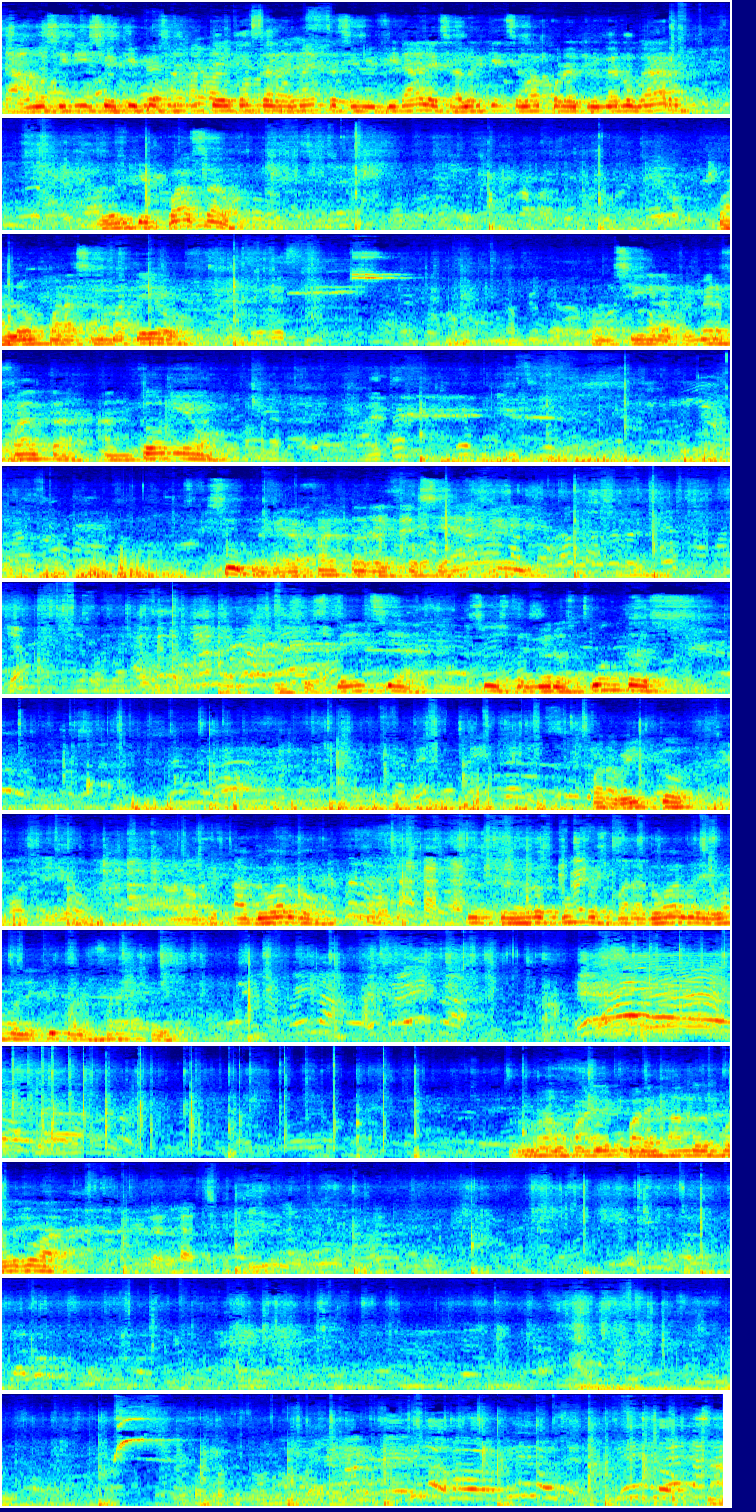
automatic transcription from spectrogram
Damos inicio equipo San Mateo contra Elementa semifinales. A ver quién se va por el primer lugar. A ver quién pasa. Balón para San Mateo. Consigue la primera falta. Antonio. Su primera falta de José Ángel. Asistencia. Sus primeros puntos. Para Víctor. No, no, Eduardo. Sus primeros puntos para Eduardo llevando el equipo al frente. Rafael emparejando el juego a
